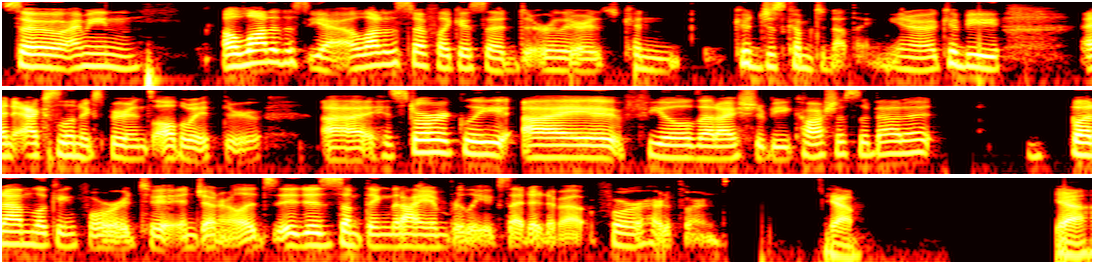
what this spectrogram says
So, I mean, a lot of this, yeah, a lot of the stuff, like I said earlier, can could just come to nothing. You know, it could be an excellent experience all the way through. Uh, historically, I feel that I should be cautious about it, but I'm looking forward to it in general. It's it is something that I am really excited about for Heart of Thorns. Yeah, yeah,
